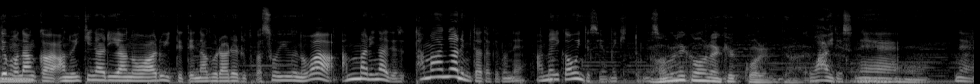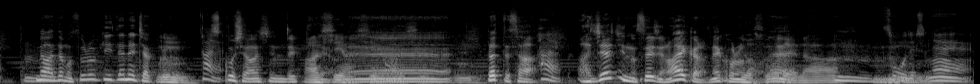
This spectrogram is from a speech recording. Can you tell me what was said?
でもなんかあのいきなりあの歩いてて殴られるとかそういうのはあんまりないです。たまにあるみたいだけどねアメリカ多いんですよねきっとねアメリカはね結構あるみたい。怖いですね。ね、ううん。ん。まあでもそれを聞いてねチャック、うん。はい。少し安心できたよね。安心安心安心、だってさ、はい。アジア人のせいじゃないからねコうん、いロナはやそうだよねな、うん、そうですね、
